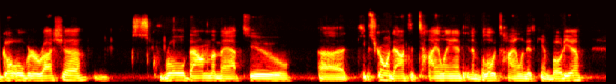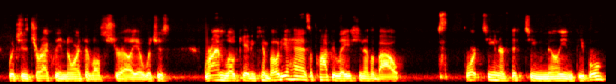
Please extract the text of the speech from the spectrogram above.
go over to Russia, scroll down on the map to uh, keep scrolling down to Thailand, and then below Thailand is Cambodia, which is directly north of Australia, which is where I'm located. Cambodia has a population of about 14 or 15 million people.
